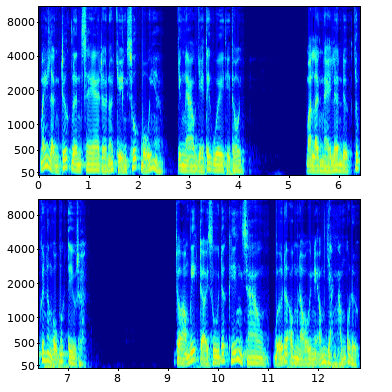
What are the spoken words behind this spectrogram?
Mấy lần trước lên xe rồi nói chuyện suốt buổi à Chừng nào về tới quê thì thôi. Mà lần này lên được chút cái nó ngủ mất tiêu rồi. Rồi không biết trời xui đất khiến sao, Bữa đó ông nội này ông dằn không có được.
